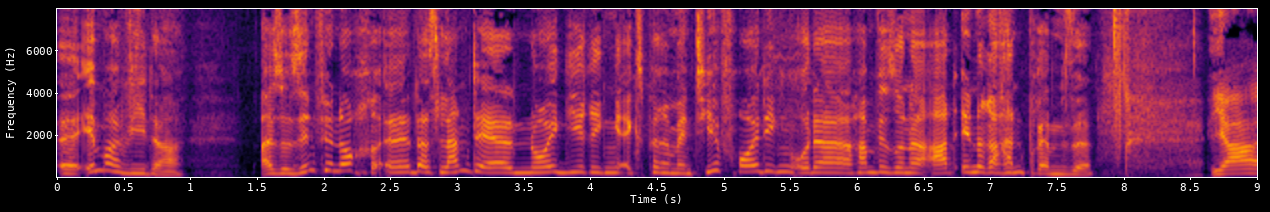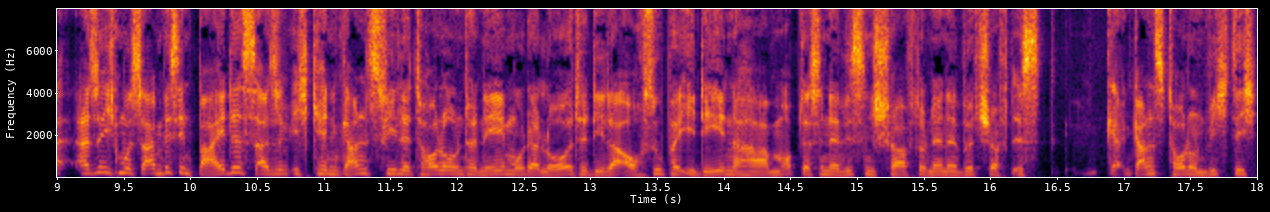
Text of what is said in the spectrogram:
äh, immer wieder. Also sind wir noch äh, das Land der neugierigen, experimentierfreudigen oder haben wir so eine Art innere Handbremse? Ja, also ich muss sagen, ein bisschen beides. Also ich kenne ganz viele tolle Unternehmen oder Leute, die da auch super Ideen haben, ob das in der Wissenschaft oder in der Wirtschaft ist, ganz toll und wichtig.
